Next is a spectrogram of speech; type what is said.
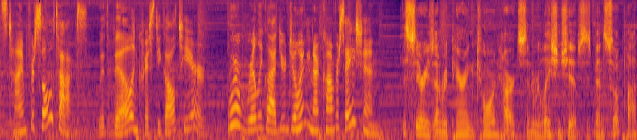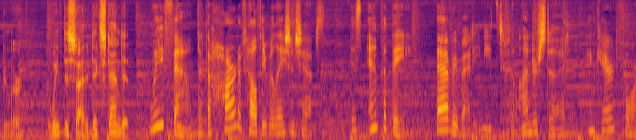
It's time for Soul Talks with Bill and Kristi Gaultiere. We're really glad you're joining our conversation. This series on repairing torn hearts and relationships has been so popular that we've decided to extend it. We've found that the heart of healthy relationships is empathy. Everybody needs to feel understood and cared for.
